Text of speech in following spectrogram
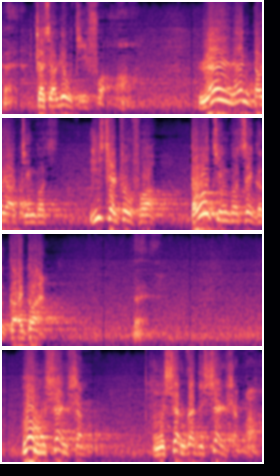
对，这叫六级佛啊！人人都要经过，一切诸佛都经过这个阶段。对，那我们现生，我们现在的现生啊，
